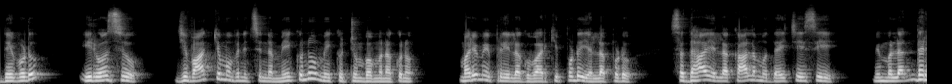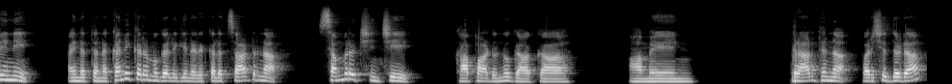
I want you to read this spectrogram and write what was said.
దేవుడు ఈరోజు ఈ వాక్యము వినిచిన మీకును మీ కుటుంబమునకును మరియు మీ ప్రియులకు వారికి ఇప్పుడు ఎల్లప్పుడూ సదా ఎల్ల కాలము దయచేసి మిమ్మలందరినీ ఆయన తన కనికరము కలిగిన రెక్కల చాటున సంరక్షించి కాపాడునుగాక. ఆమెన్. ప్రార్థన పరిశుద్ధుడా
